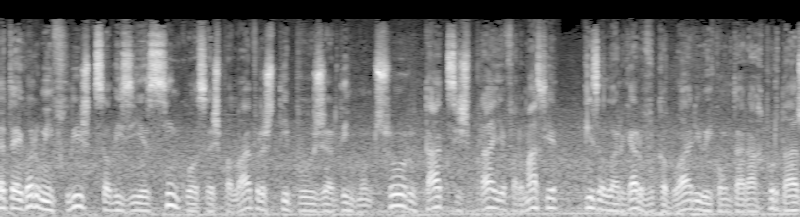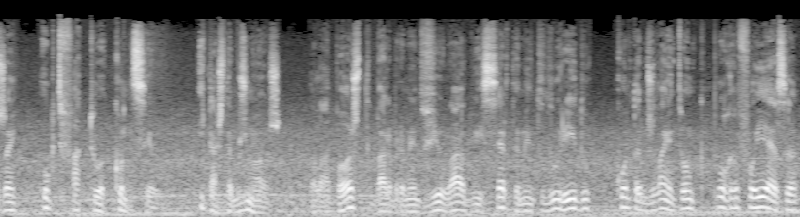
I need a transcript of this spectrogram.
Até agora o infeliz que só dizia cinco ou seis palavras, tipo jardim de Montessoro, táxis, praia, farmácia, quis alargar o vocabulário e contar à reportagem o que de facto aconteceu. E cá estamos nós. Olá poste, barbaramente violado e certamente dorido, conta-nos lá então que porra foi essa.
